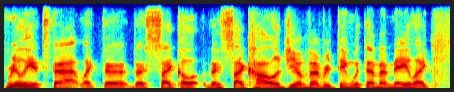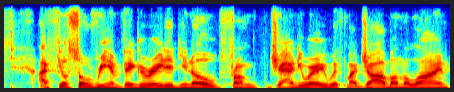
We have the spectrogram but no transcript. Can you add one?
really it's that like the the psycho the psychology of everything with MMA. Like I feel so reinvigorated, you know, from January with my job on the line,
